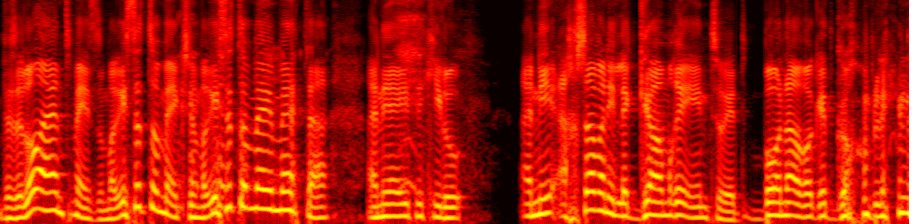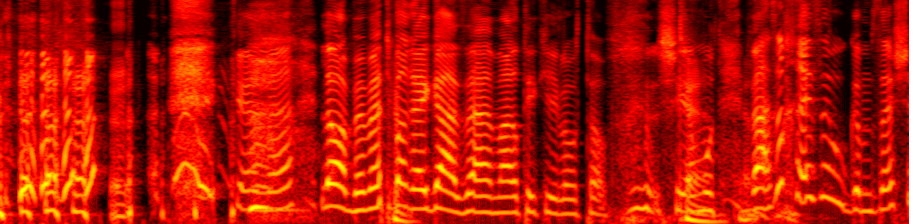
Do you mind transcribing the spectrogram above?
וזה לא אנט מיי, זו מריסה תומי, כשמריסה תומי מתה, אני הייתי כאילו, אני, עכשיו אני לגמרי into it, בוא נהרוג את גובלין. כן, אה? לא, באמת ברגע הזה אמרתי כאילו, טוב, שימות. כן. ואז אחרי זה הוא גם זה ש-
